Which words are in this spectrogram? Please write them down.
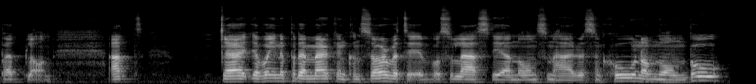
på ett plan. Att eh, jag var inne på The American Conservative och så läste jag någon sån här recension av någon bok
